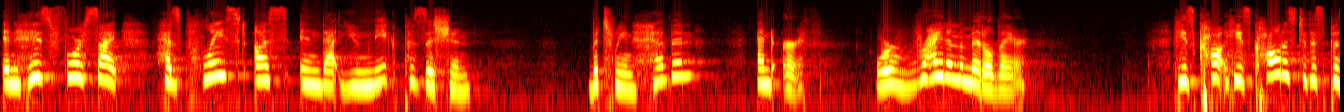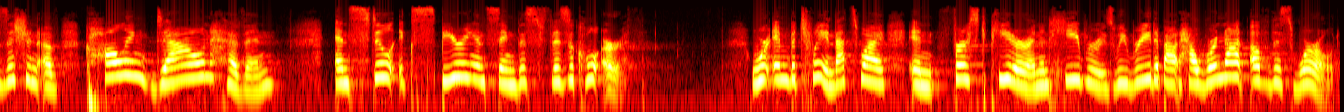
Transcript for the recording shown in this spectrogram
in His foresight, has placed us in that unique position between heaven and earth. We're right in the middle there. He's, call, he's called us to this position of calling down heaven and still experiencing this physical earth. We're in between. That's why in 1 Peter and in Hebrews, we read about how we're not of this world.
